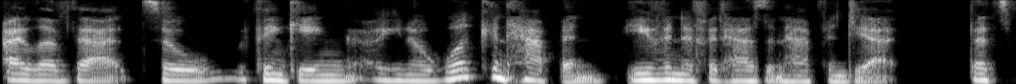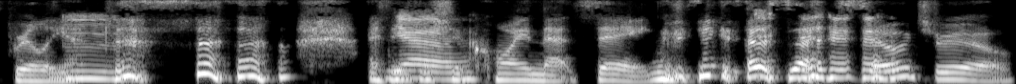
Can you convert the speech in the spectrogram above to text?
I love that. So thinking, you know, what can happen even if it hasn't happened yet? That's brilliant. Mm. I think yeah. we should coin that saying because that's so true.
